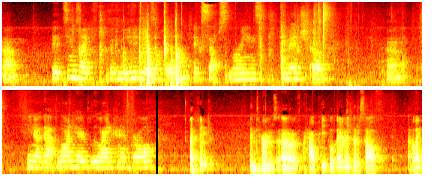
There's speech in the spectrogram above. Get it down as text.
um, it seems like the community as a whole accepts Maureen's image of, um, you know, that blonde haired, blue eyed kind of girl. I think, in terms of how people damage themselves, uh, like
